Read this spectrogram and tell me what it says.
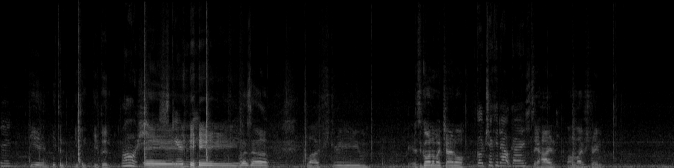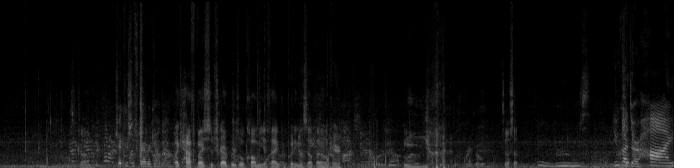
Ethan. Ian, Ethan, Ethan, Ethan. Oh, she scared me. Hey, what's up? Live stream. It's going on my channel. Go check it out, guys. Say hi on live stream. Um, Check your subscriber count now. like half of my subscribers will call me a fag for putting this up. I don't care. so what's up? Hey, You What's guys are high.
